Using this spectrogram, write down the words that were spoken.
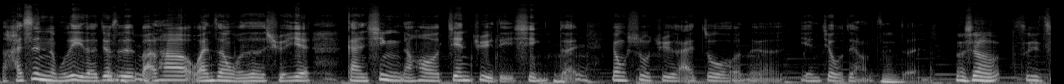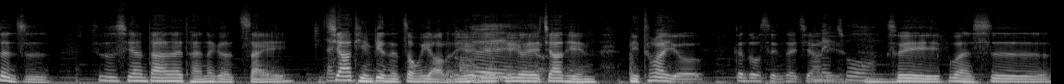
还是努力的，就是把它完成我的学业，感性，然后兼具理性，对，用数据来做那个研究，这样子，对。那像这一阵子，就是现在大家在谈那个宅家庭变得重要了，因为因为家庭，你突然有更多时间在家里，没错，所以不管是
